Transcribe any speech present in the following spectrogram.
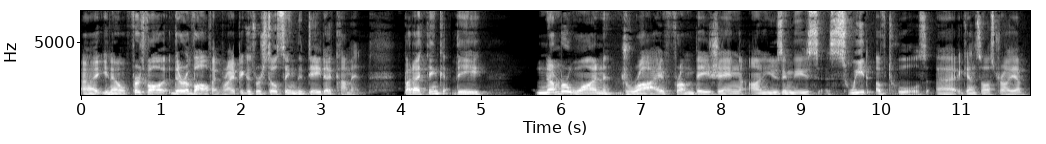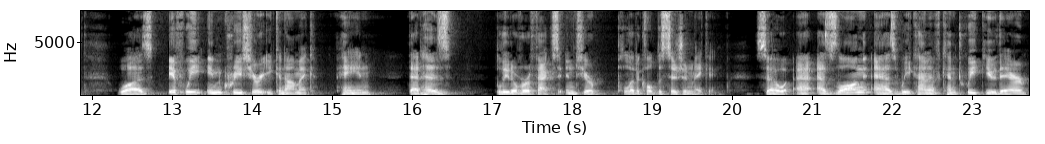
Uh, you know, first of all, they're evolving, right? Because we're still seeing the data come in. But I think the number one drive from Beijing on using these suite of tools uh, against Australia was if we increase your economic pain, that has bleed over effects into your political decision making. So uh, as long as we kind of can tweak you there,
